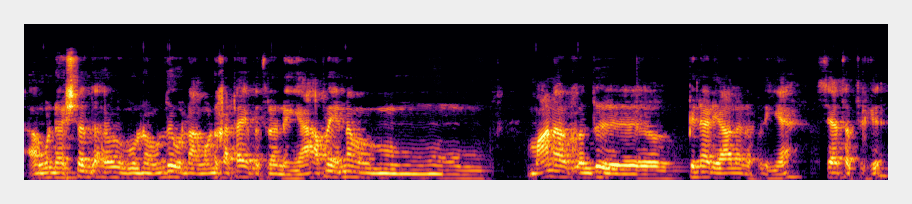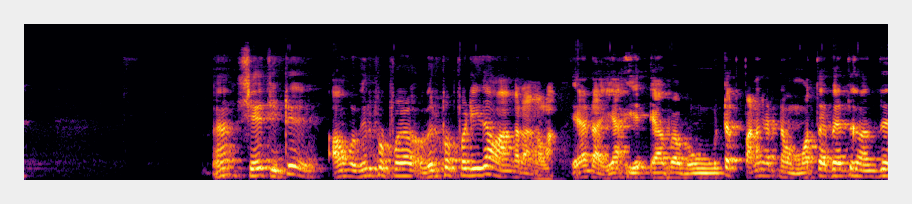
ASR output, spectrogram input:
உன்னை இஷ்டம் உன்னை வந்து நாங்கள் ஒன்று கட்டாயப்படுத்துகிறோன்னீங்க அப்புறம் என்ன மாணவருக்கு வந்து பின்னாடி ஆள் அனுப்புறீங்க சேத்தத்துக்கு ஆ, சேர்த்திட்டு அவங்க விருப்பப்ப விருப்பப்படி தான் வாங்குறாங்களாம் ஏன்டா ஏன் அப்போ உங்ககிட்ட பணம் கட்டின மொத்த பேர்த்துக்கு வந்து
